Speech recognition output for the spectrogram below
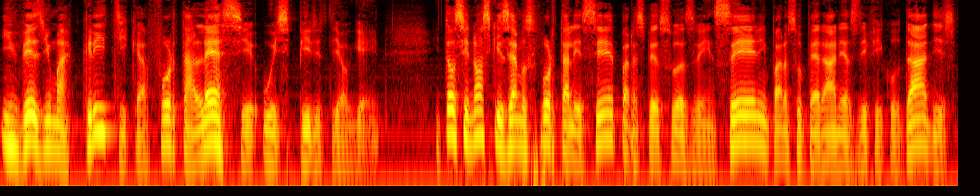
em vez de uma crítica, fortalece o espírito de alguém. Então, se nós quisermos fortalecer para as pessoas vencerem, para superarem as dificuldades,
